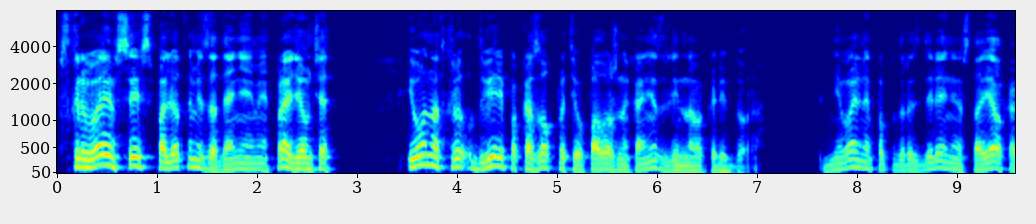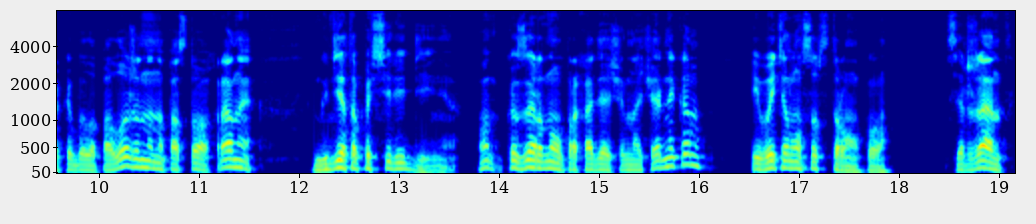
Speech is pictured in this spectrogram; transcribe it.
Вскрываем сейф с полетными заданиями. Пройдемте». И он открыл дверь и показал противоположный конец длинного коридора. Дневальный по подразделению стоял, как и было положено, на посту охраны где-то посередине. Он козырнул проходящим начальником и вытянулся в струнку. «Сержант,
